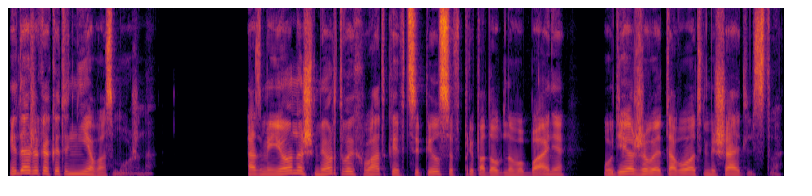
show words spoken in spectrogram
И даже как это невозможно. А змееныш мертвой хваткой вцепился в преподобного баня, удерживая того от вмешательства.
